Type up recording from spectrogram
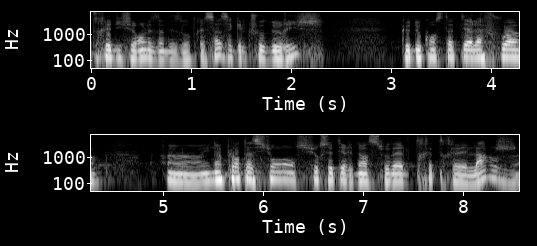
très différents les uns des autres. Et ça, c'est quelque chose de riche que de constater à la fois une implantation sur ce territoire national très très large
